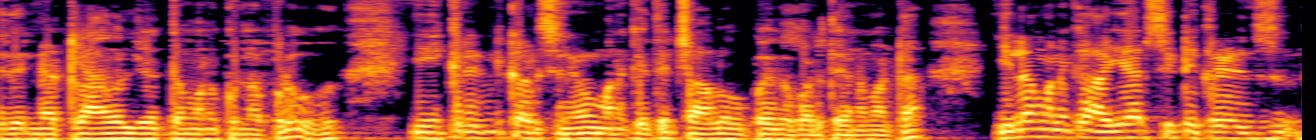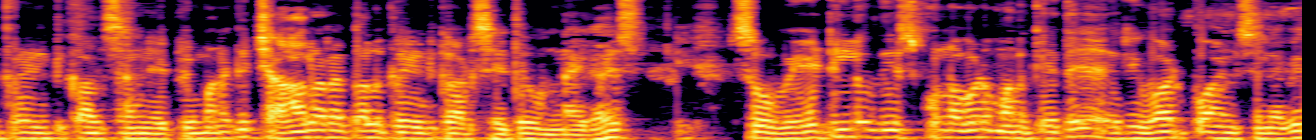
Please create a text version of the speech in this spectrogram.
ఏదైనా ట్రావెల్ చేద్దాం అనుకున్నప్పుడు ఈ క్రెడిట్ కార్డ్స్ అనేవి మనకైతే చాలా ఉపయోగపడతాయి అనమాట ఇలా మనకి ఐఆర్సిటీ క్రెడిట్ క్రెడిట్ కార్డ్స్ అని చెప్పి మనకి చాలా రకాల క్రెడిట్ కార్డ్స్ అయితే ఉన్నాయి గైస్ సో వేటిల్లో తీసుకున్నా కూడా మనకైతే రివార్డ్ పాయింట్స్ అనేవి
